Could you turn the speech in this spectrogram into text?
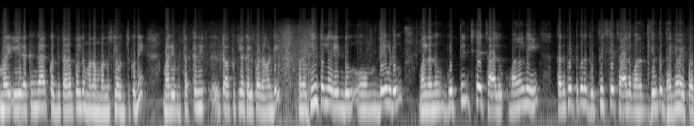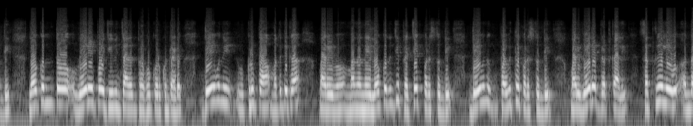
మరి ఈ రకంగా కొన్ని తలపులను మనం మనసులో ఉంచుకుని మరి చక్కని టాపిక్లోకి వెళ్ళిపోదామండి. మన జీవితంలో రెండు దేవుడు మనల్ని గుర్తించితే చాలు. మనల్ని కనిపెట్టుకుని గుర్తించితే చాలు. మన జీవితం ధన్యమైపోద్ది. లోకంతో వేరైపోయి జీవించాలని ప్రభు కోరుకుంటాడు. దేవుని కృప మొదటిగా మరి మనల్ని లోకం నుంచి ప్రత్యేకపరుస్తుంది. దేవుని పవిత్రపరుస్తుంది. మరి వేరే బ్రతకాలి. సత్క్రియలు అందు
